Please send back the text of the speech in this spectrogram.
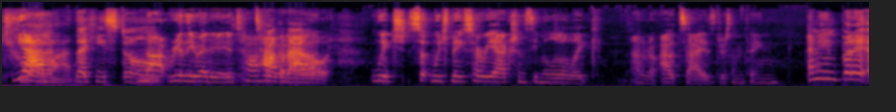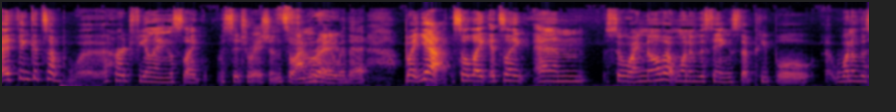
trauma that he's still Not really ready to talk, talk about, about. which so, which makes her reaction seem a little like I don't know, outsized or something. I mean, but I, I think it's a uh, hurt feelings like situation, so I'm okay Right. with it. But yeah, so like it's like, and so I know that one of the things that people, one of the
